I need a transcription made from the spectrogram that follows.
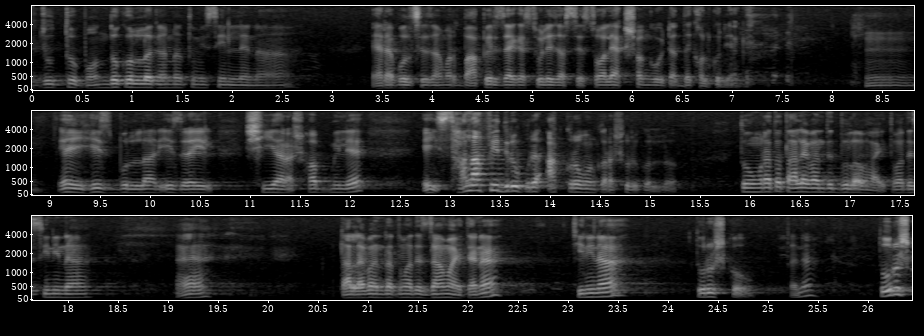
যুদ্ধ বন্ধ করল কেন তুমি চিনলে না? এরা বলছে যে আমার বাপের জায়গায় চলে যাচ্ছে, চল একসঙ্গে ওইটা দখল করি আগে। এই হিজবুল্লাহ ইসরায়েল শিয়ারা সব মিলে এই সালাফিদের উপরে আক্রমণ করা শুরু করল। তোমরা তো তালেবানদের দুলা ভাই, তোমাদের চিনি না? হ্যাঁ? তালেবানরা তোমাদের জামাই, তাই না? চিনি না? তুরস্ক, তাই না? তুরস্ক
